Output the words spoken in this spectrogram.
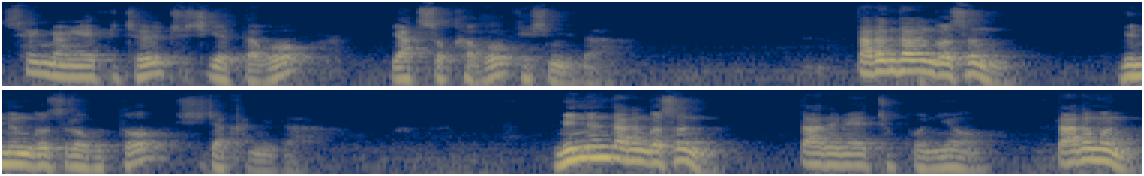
생명의 빛을 주시겠다고 약속하고 계십니다. 따른다는 것은 믿는 것으로부터 시작합니다. 믿는다는 것은 따름의 조건이요. 따름은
